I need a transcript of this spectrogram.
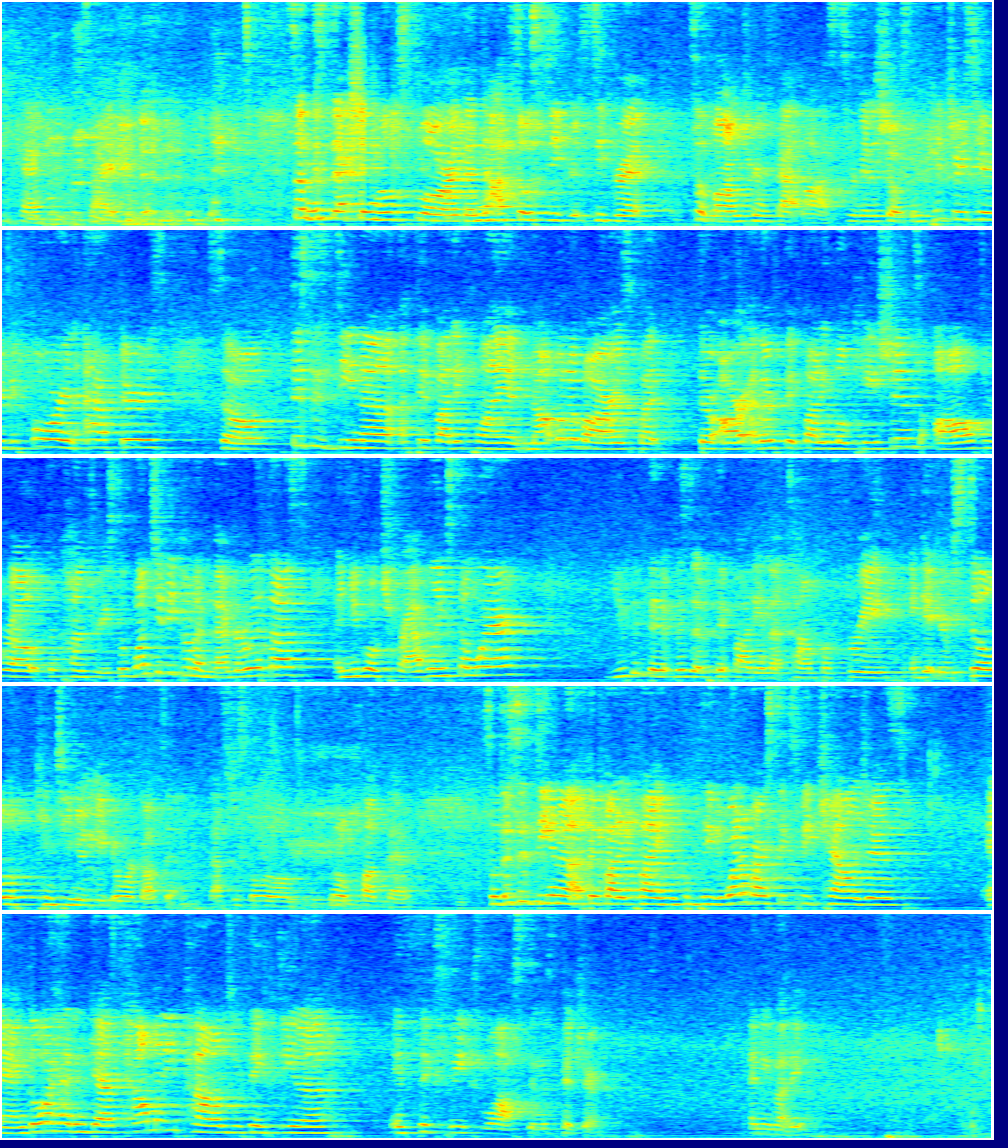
Okay, sorry. So in this section, we'll explore the not so secret secret to long-term fat loss. We're gonna show some pictures here before and afters. So this is Dina, a Fit Body client, not one of ours, but there are other Fit Body locations all throughout the country. So once you become a member with us and you go traveling somewhere, you can visit a Fit Body in that town for free and get your still continue to get your workouts in. That's just a little little plug there. So this is Dina, a Fit Body client who completed one of our six-week challenges. And go ahead and guess how many pounds you think Dina in six weeks lost in this picture? Anybody?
